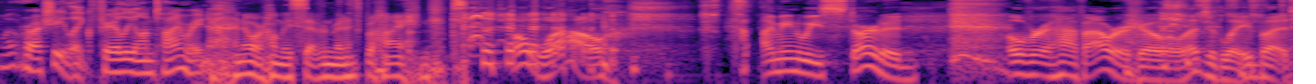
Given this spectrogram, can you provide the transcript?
Well, we're actually like fairly on time right now. I know we're only seven minutes behind. Oh wow. I mean, we started over a half hour ago, allegedly, but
